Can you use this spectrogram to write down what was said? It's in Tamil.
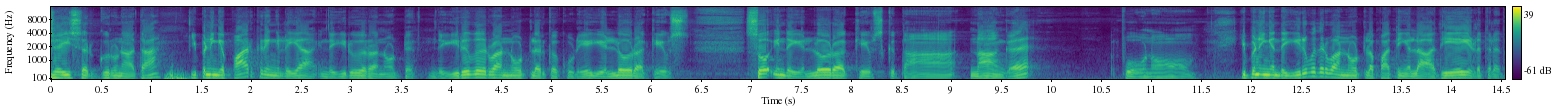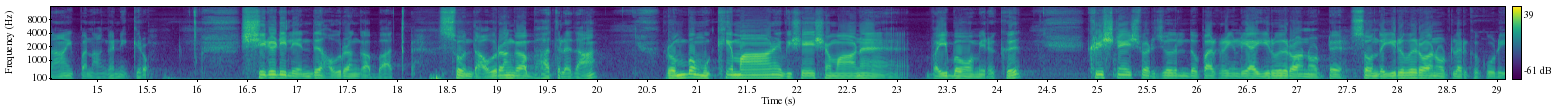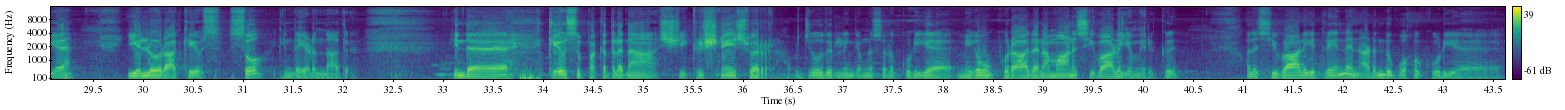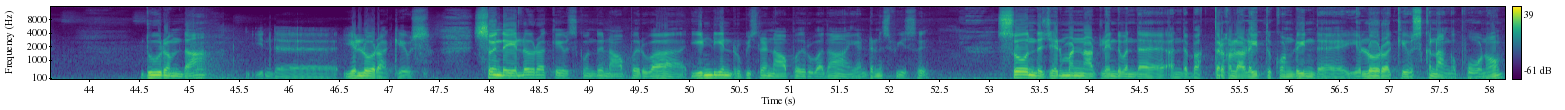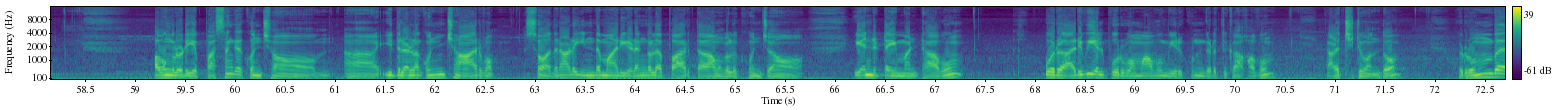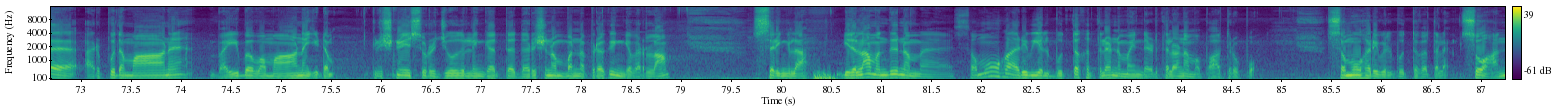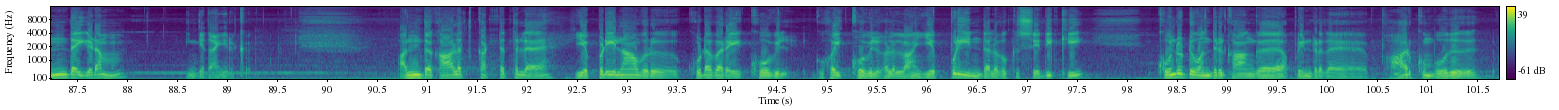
ஜெய் சர் குருநாதா. இப்போ நீங்கள் பார்க்குறீங்க இல்லையா இந்த இருபது ரூபா நோட்டு. இந்த இருபது ரூபா நோட்டில் இருக்கக்கூடிய எல்லோரா கேவ்ஸ். ஸோ இந்த எல்லோரா கேவ்ஸ்க்கு தான் நாங்கள் போனோம். இப்போ நீங்கள் இந்த இருபது ரூபா நோட்டில் பார்த்தீங்களா அதே இடத்துல தான் இப்போ நாங்கள் நிற்கிறோம் ஷிரடிலேருந்து அவுரங்காபாத். ஸோ இந்த அவுரங்காபாத்தில் தான் ரொம்ப முக்கியமான விசேஷமான வைபவம் இருக்குது கிருஷ்ணேஸ்வர் ஜோதில் இந்த பார்க்குறீங்க இல்லையா? இருபது ரூபா நோட்டு. ஸோ அந்த இருபது ரூபா நோட்டில் இருக்கக்கூடிய எல்லோரா கேவ்ஸ் ஸோ இந்த இடம்தான் அது. இந்த கேவ்ஸ் பக்கத்தில் தான் ஸ்ரீ கிருஷ்ணேஸ்வர் ஜோதிர்லிங்கம்னு சொல்லக்கூடிய மிகவும் புராதனமான சிவாலயம் இருக்குது அந்த சிவாலயத்துலேருந்து நடந்து போகக்கூடிய தூரம் தான் இந்த எல்லோரா கேவ்ஸ் ஸோ இந்த எல்லோரா கேவ்ஸ்க்கு வந்து நாற்பது ரூபா இந்தியன் ருபீஸில் நாற்பது ரூபா தான் என்ட்ரன்ஸ் ஃபீஸு ஸோ இந்த ஜெர்மன் நாட்டிலேருந்து வந்த அந்த பக்தர்கள் அழைத்து கொண்டு இந்த எல்லோரா கேவ்ஸ்க்கு நாங்கள் போனோம். அவங்களுடைய பசங்க கொஞ்சம் இதிலெல்லாம் கொஞ்சம் ஆர்வம். ஸோ அதனால் இந்த மாதிரி இடங்களை பார்த்தா அவங்களுக்கு கொஞ்சம் என்டர்டெயின்மெண்ட்டாகவும் ஒரு அறிவியல் பூர்வமாகவும் இருக்குங்கிறதுக்காகவும் அழைச்சிட்டு வந்தோம். ரொம்ப அற்புதமான வைபவமான இடம். கிருஷ்ணேஸ்வர ஜோதிர்லிங்கத்தை தரிசனம் பண்ண பிறகு இங்கே வரலாம். சரிங்களா? இதெல்லாம் வந்து நம்ம சமூக அறிவியல் புத்தகத்தில் நம்ம இந்த இடத்துல நம்ம பார்த்துருப்போம். சமூக அறிவியல் புத்தகத்தில். ஸோ அந்த இடம் இங்கே தான் இருக்குது அந்த காலகட்டத்தில் எப்படிலாம் ஒரு குடவரை கோவில் குகை கோவில்களெல்லாம் எப்படி இந்த அளவுக்கு செதுக்கி கொண்டுட்டு வந்திருக்காங்க அப்படின்றத பார்க்கும்போது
